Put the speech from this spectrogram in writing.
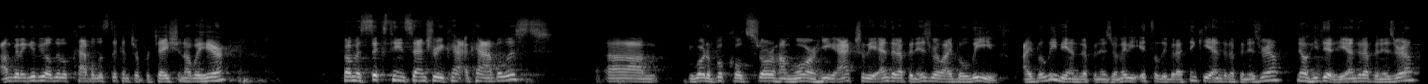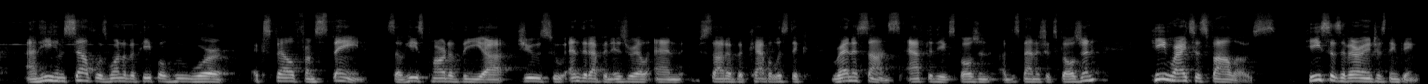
I'm going to give you a little Kabbalistic interpretation over here from a 16th century Kabbalist. Um, he wrote a book called Tzror Hamor. He actually ended up in Israel, I believe. I believe he ended up in Israel, maybe Italy, but I think he ended up in Israel. No, he did. He ended up in Israel. And he himself was one of the people who were expelled from Spain so he's part of the uh, Jews who ended up in Israel and started the Kabbalistic Renaissance after the expulsion, of uh, the Spanish expulsion. He writes as follows. He says a very interesting thing.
